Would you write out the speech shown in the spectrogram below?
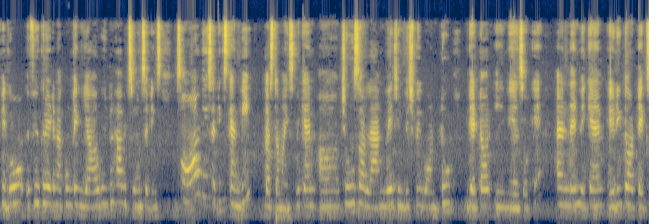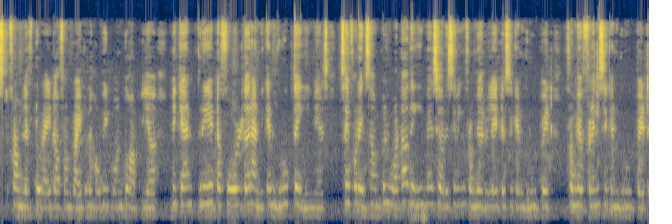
If you go, if you create an account in Yahoo, it will have its own settings. So all these settings can be customized. We can uh, choose a language in which we want to get our emails. Okay and then we can edit our text from left to right or from right to left how we want to appear. We can create a folder and we can group the emails. Say for example what are the emails you're receiving from your relatives? You can group it. From your friends you can group it.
